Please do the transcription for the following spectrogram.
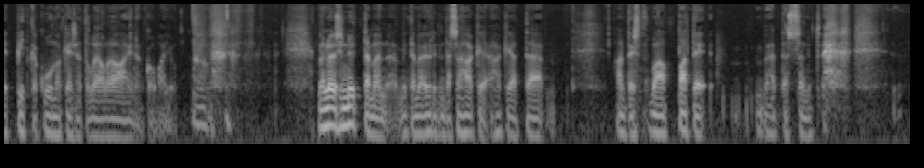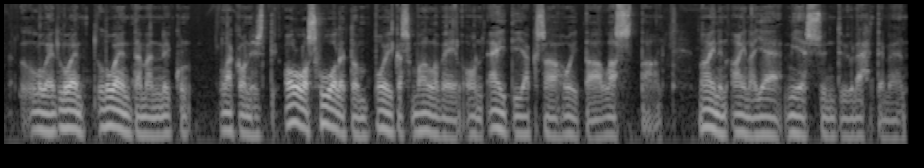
Et pitkä kuuma kesä tulee olemaan aina kova juttu. No. mä löysin nyt tämän, mitä mä yritin tässä hakea, hakea tämä, anteeksi vaan Pate, mä tässä nyt luen, luen, luen tämän niin kuin lakonisesti. Ollos huoleton poikas Valveil on, äiti jaksaa hoitaa lastaan. Nainen aina jää, mies syntyy lähtemään,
